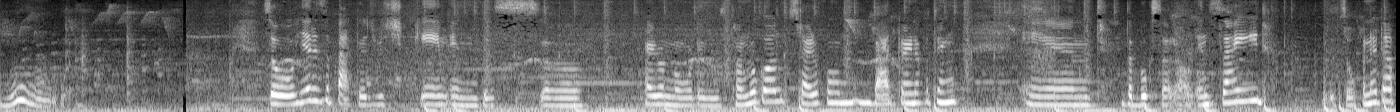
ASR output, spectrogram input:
Woo. so here is the package which came in this uh, I don't know what it is thermocol styrofoam bag kind of a thing. And the books are all inside let's open it up.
